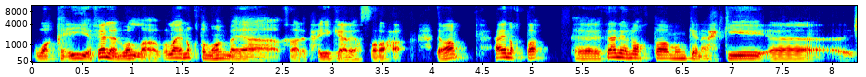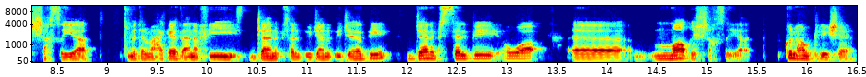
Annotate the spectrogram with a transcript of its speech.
واقعية. فعلا والله والله نقطة مهمة يا خالد حييك عليها الصراحة. تمام؟ هاي نقطة. آه ثاني نقطة ممكن أحكي آه الشخصيات. مثل ما حكيت أنا في جانب سلبي وجانب إيجابي. الجانب السلبي هو آه ماضي الشخصيات. كلهم كليشيه.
